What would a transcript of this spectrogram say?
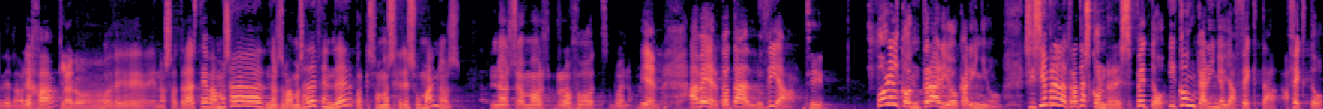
de la oreja. Claro. O de nosotras te vamos a, nos vamos a defender porque somos seres humanos. no somos robots. Bueno, bien. A ver, total, Lucía. Sí. Por el contrario, cariño, si siempre la tratas con respeto y con cariño y afecta, afecto,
